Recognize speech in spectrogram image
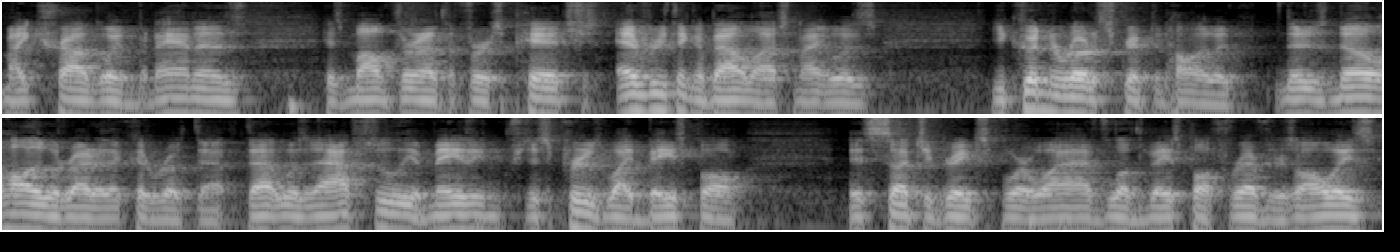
Mike Trout going bananas, his mom throwing out the first pitch, everything about last night was you couldn't have wrote a script in Hollywood. There's no Hollywood writer that could have wrote that. That was absolutely amazing. It just proves why baseball is such a great sport. Why I've loved baseball forever. There's always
